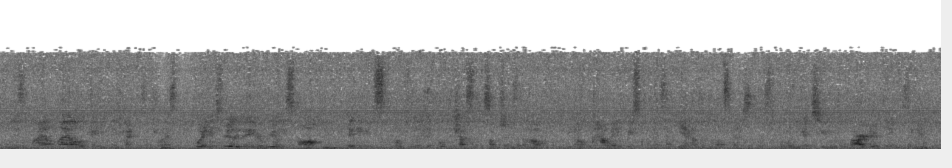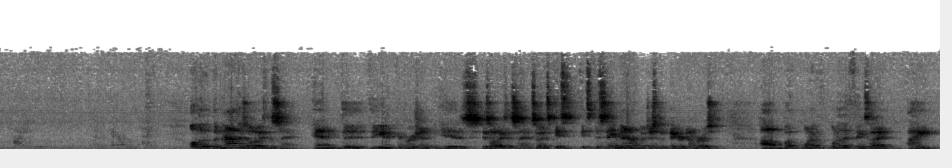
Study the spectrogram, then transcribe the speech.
really is a mile? A mile, okay, you can kind of conceptualize. Where it gets really big or really small, I think it's becomes really difficult to trust some assumptions about, you know, how many baseball players have piano. I mean, that's kind of simplistic. But when you get to larger things, like how do you kind of get around that? Well, the, the math is always the same, and the, the unit conversion is, is always the same. So it's, it's, it's the same math, but just with bigger numbers. Um, but one of, one of the things that I,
